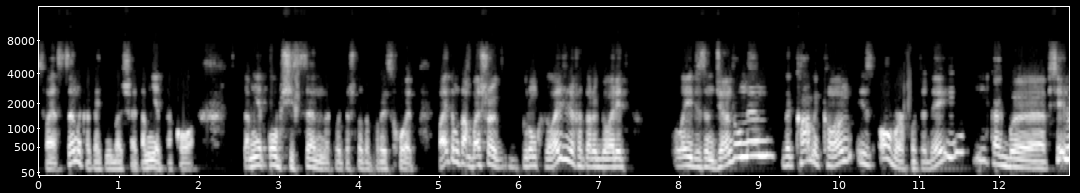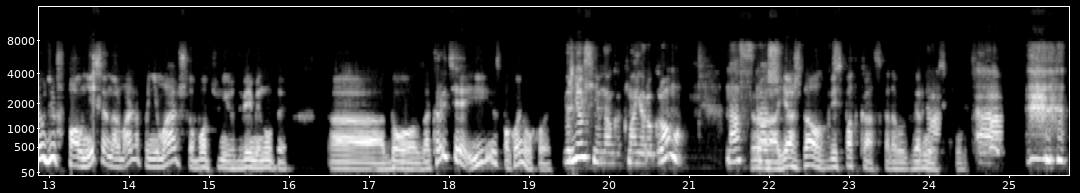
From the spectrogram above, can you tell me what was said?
своя сцена какая-то небольшая, там нет такого. Там нет общей сцены, на какой-то что-то происходит. Поэтому там большой громкоговоритель, который говорит – ladies and gentlemen, the Comic-Con is over for today. И как бы все люди вполне себе нормально понимают, что вот у них две минуты э, до закрытия и спокойно выходят. Вернемся немного к майору Грому. Нас да, спрашивают... Я ждал весь подкаст, когда вы вернетесь. Да.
